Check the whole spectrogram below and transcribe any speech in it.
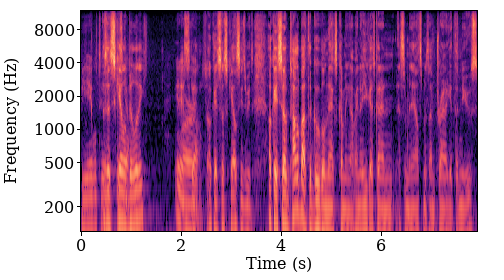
be able to. Is it scalability? scale. It is Or- scale. Okay, so scale seems to be, okay, so talk about the Google Next coming up. I know you guys got an, some announcements. I'm trying to get the news,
